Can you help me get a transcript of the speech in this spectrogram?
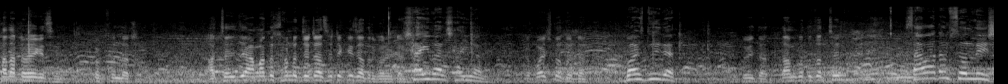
সাত আটটা। হয়ে গেছে খুব সুন্দর। আচ্ছা এই যে আমাদের সামনে যেটা আছে এটা কি জাতের গরু এটা? সাইবাল সাইবাল। বয়স কত এটা বয়স দুই দাঁত। দুই দাঁত। দাম কত যাচ্ছেন চাওয়া দাম চল্লিশ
